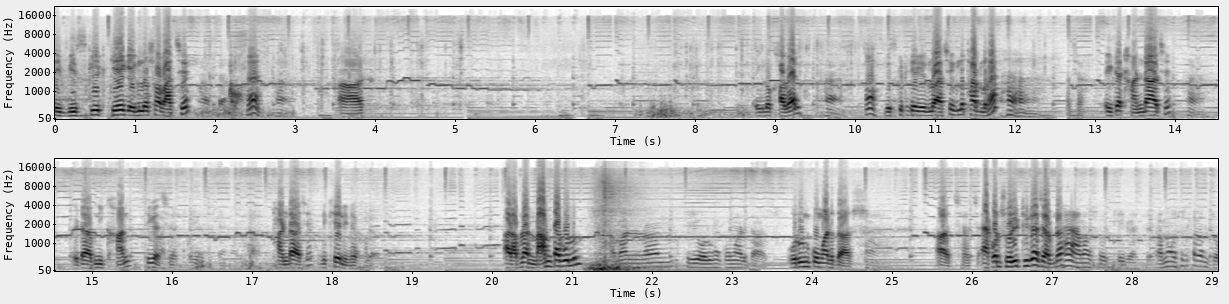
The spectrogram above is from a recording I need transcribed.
এই বিস্কিট কেক এগুলো সব আছে? আচ্ছা। হ্যাঁ? হ্যাঁ। আর এগুলো খাবেন? হ্যাঁ। হ্যাঁ বিস্কিট কেক এগুলো আছে এগুলো থাকল হ্যাঁ? হ্যাঁ হ্যাঁ। আচ্ছা এইটা ঠান্ডা আছে? হ্যাঁ। এটা আপনি খান ঠিক আছে? আচ্ছা ঠিক আছে হ্যাঁ। ঠান্ডা আছে আপনি খেয়ে নিন এখন। আর আপনার নামটা বলুন? আমার নাম শ্রী অরুণ কুমার দাস। অরুণ কুমার দাস। হ্যাঁ। আচ্ছা আচ্ছা। এখন শরীর ঠিক আছে আপনার? হ্যাঁ আমার শরীর ঠিক আছে। আমি ওষুধ খেলাম তো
